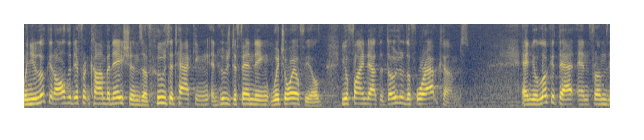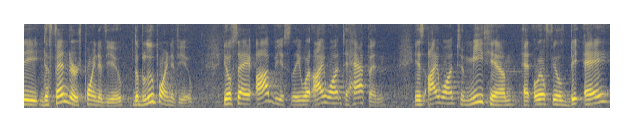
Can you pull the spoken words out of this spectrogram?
When you look at all the different combinations of who's attacking and who's defending which oil field, you'll find out that those are the four outcomes. And you'll look at that, and from the defender's point of view, the blue point of view, you'll say, obviously, what I want to happen is I want to meet him at oil field B, A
